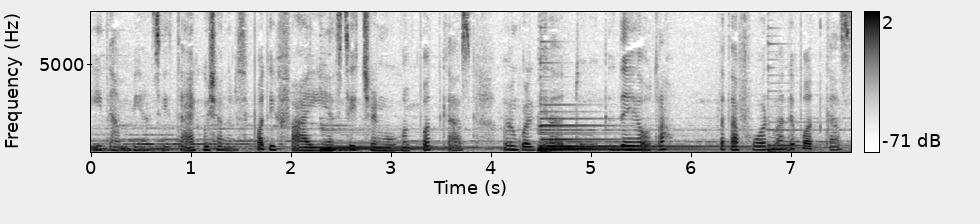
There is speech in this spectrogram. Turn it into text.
Y también si estás escuchando en Spotify, en Stitcher, en Google Podcast o en cualquiera de otras plataformas de podcast,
